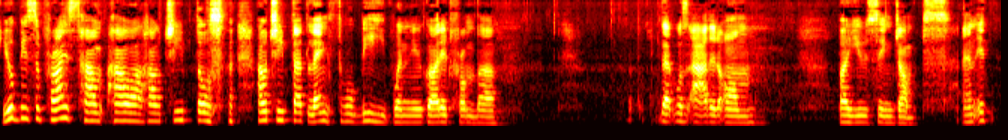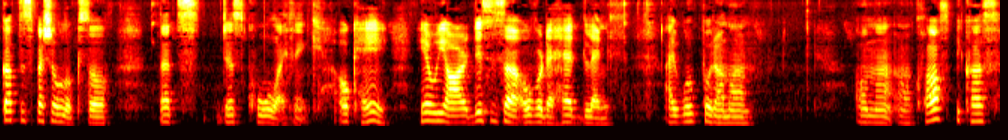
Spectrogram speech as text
you'll be surprised how how how cheap those how cheap that length will be when you got it from the that was added on by using jumps. And it got the special look so that's just cool, I think. Okay, here we are. This is uh, over the head length. I will put on a on a, a cloth because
